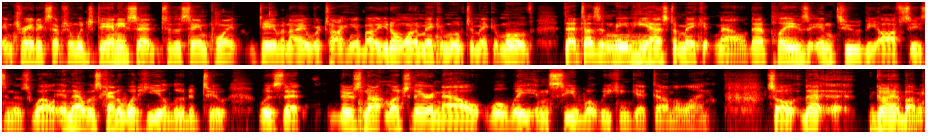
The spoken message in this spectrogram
in trade exception, which Danny said to the same point Dave and I were talking about. You don't want to make a move to make a move. That doesn't mean he has to make it now. That plays into the offseason as well. And that was kind of what he alluded to was that there's not much there now. We'll wait and see what we can get down the line. So that, uh, go ahead, Bobby.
